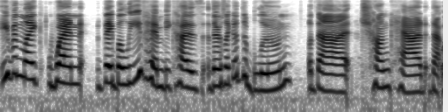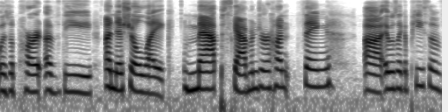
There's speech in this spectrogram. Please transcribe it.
even like when they believe him because there's like a doubloon that Chunk had that was a part of the initial like map scavenger hunt thing. Uh, it was like a piece of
